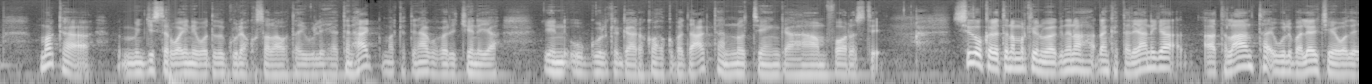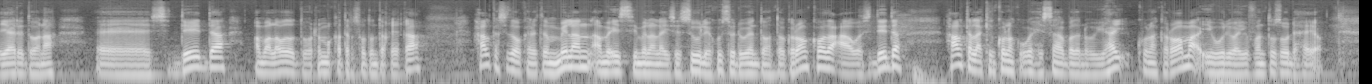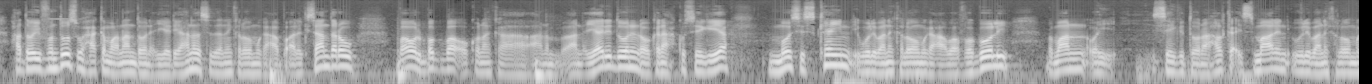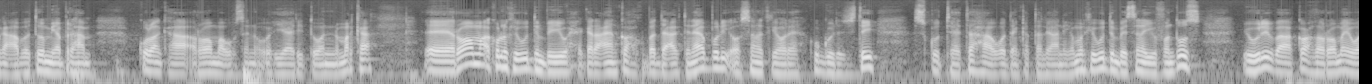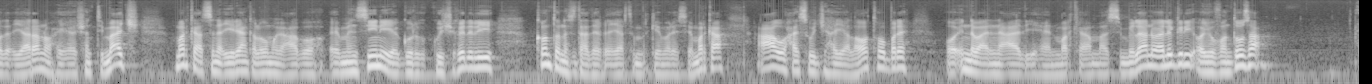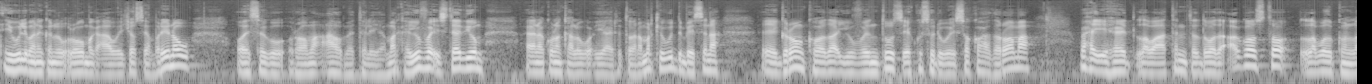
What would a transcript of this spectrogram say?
marka manchester waa inay waddada guulaha ku soo laabatay ayuu leeyahay tenhag marka tenhag wuxuu rajeynayaa in uu guul ka gaaro kooxda kubadda cagta nottingham forest sidoo kaleetana markaynu eegnana dhanka talyaaniga atlanta weliba leche ee wada ciyaari doona sideeda ama labada duurnimo qadar soddon daqiiqa. Halka sidoo kaleeta milan ama ac milan ay sasuulia ku soo dhaweyn doonto garoonkooda caawa sideeda halka laakiin kulanka uga xisaab badan uu yahay kulanka roma iyo weliba yuventus udhexeeyo haddaba yuventus waxaa ka maqnaan doona ciyaaryahanada sida ninka lagu magacaabo alexanderow paul bogba oo kulanka aan ciyaari doonin oo ganax ku seegaya moses iyo weliba ninka lagu magacaabo vagoli dhammaan way seegi doonaan halka ismalin iyo weliba ninka lagu magacaabo tomi abraham. Kulanka roma uusan u ciyaari doonin marka Eh, roma kulankii ugu dambeeyey waxay garaaceen kooxda kubadda cagta napoli oo sannadkii hore ku guuleysatay isku teetaha wadanka talyaaniga. Markii ugu dambeysana yuventus iyo weliba kooxda roma ay wada ciyaaraan waxay ahayd shantii match. Markaasna ciyaaryaanka lagu magacaabo mancini ayaa goolka guusha ka dhaliyay konton iyo saddex daqiiqa ciyaarta markay mareysay marka caawa waxaa iswajahaya laba tobabare oo inaba aanan caadi ahayn. Marka massimiliano allegri oo yuventusa iyo weliba ninkan lagu magacaabay jose marino oo isagu rooma caawa matalaya marka uva stadium ayaana kulanka lagu ciyaari doona markii ugu dambeysana garoonkooda yuventus ee ku soo dhaweyso kooxda roma waxay ahayd labaatan todobada agosto labada kun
